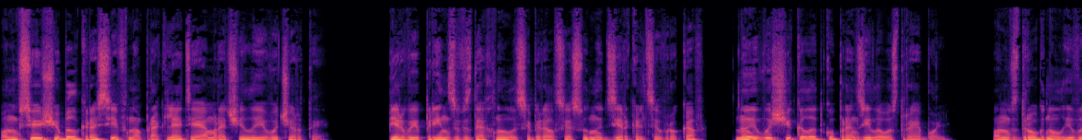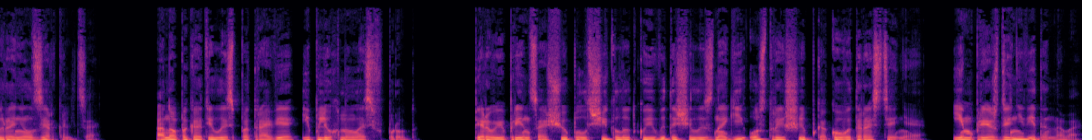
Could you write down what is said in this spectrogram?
Он все еще был красив, но проклятие омрачило его черты. Первый принц вздохнул и собирался сунуть зеркальце в рукав, но его щиколотку пронзила острая боль. Он вздрогнул и выронил зеркальце. Оно покатилось по траве и плюхнулось в пруд. Первый принц ощупал щиколотку и вытащил из ноги острый шип какого-то растения, им прежде невиданного.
